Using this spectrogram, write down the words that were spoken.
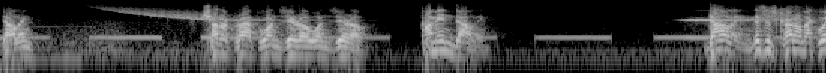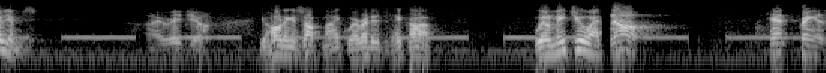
Dowling? Shuttlecraft 1010. Come in, Dowling. Dowling, this is Colonel McWilliams. I read you. You're holding us up, Mike. We're ready to take off. We'll meet you at... No. I Can't bring us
